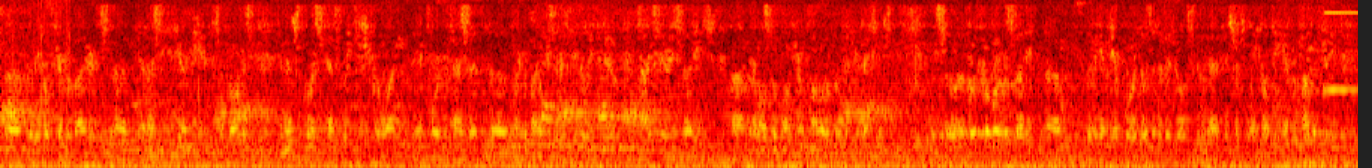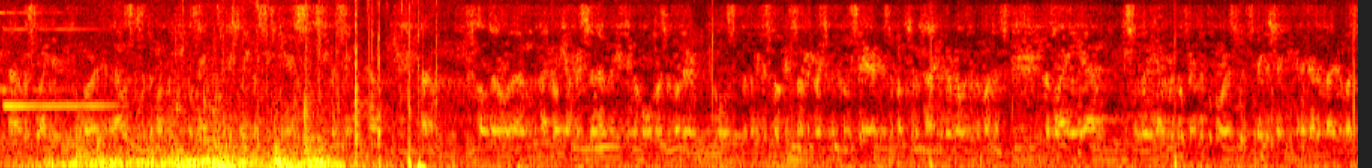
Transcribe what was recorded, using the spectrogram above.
uh, the healthcare providers uh, and us here in Star And then, of course, as we for one important asset, uh, like a biosurgery that we do, time series studies, um, and also long-term follow-up of vaccines. So the cohort study, um, we have for those individuals who had consistently healthy hepatology, uh, was selected for analysis of the pharmaceutical samples, initially with CTS sequencing. Um, um, although um, I don't cover that using a whole bunch of other tools, but I'm just focused on the question of there, as a function of time, the relative abundance. Applying um, some of the algorithms around the forest, this data set identified the most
